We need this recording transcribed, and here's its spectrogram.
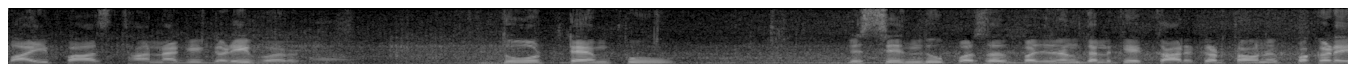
बाईपास थाना की गड़ी पर दो टेंपू विश्व हिंदू परिषद बजरंग दल के कार्यकर्ताओं ने पकड़े।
